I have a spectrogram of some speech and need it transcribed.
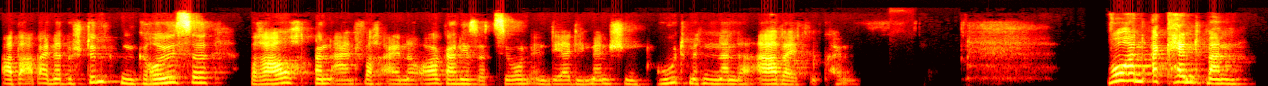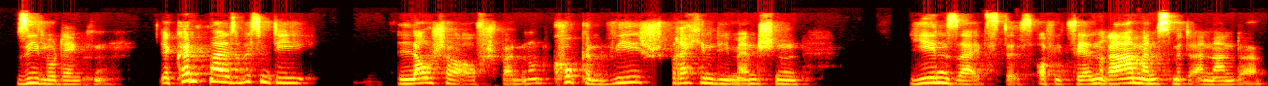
Aber ab einer bestimmten Größe braucht man einfach eine Organisation, in der die Menschen gut miteinander arbeiten können. Woran erkennt man Silo-Denken? Ihr könnt mal so ein bisschen die Lauscher aufspannen und gucken, wie sprechen die Menschen jenseits des offiziellen Rahmens miteinander?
